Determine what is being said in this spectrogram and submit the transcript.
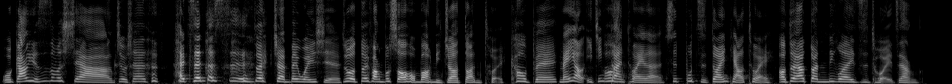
我刚也是这么想，结果现在 还真的是 对，居然被威胁，如果对方不收红包，你就要断腿。靠。呗，没有，已经断腿了，哦，是不止断一条腿哦。对，要断另外一只腿，这样，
